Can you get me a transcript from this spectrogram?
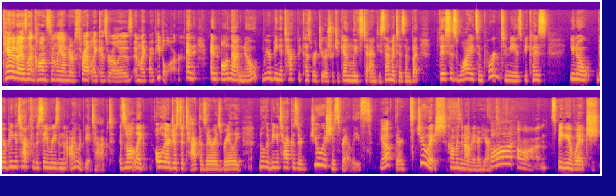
Canada isn't constantly under threat like Israel is and like my people are. and and on that note we are being attacked because we're jewish which again leads to anti-semitism but this is why it's important to me is because you know they're being attacked for the same reason that i would be attacked it's not like oh they're just attacked because they're israeli no they're being attacked because they're jewish israelis Yep. they're jewish common denominator here Spot on. Speaking of which,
